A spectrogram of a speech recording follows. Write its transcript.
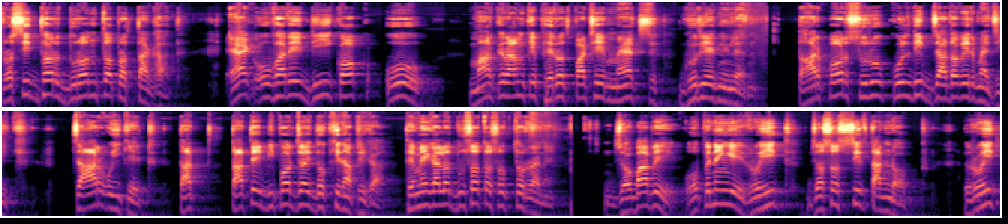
প্রসিদ্ধর দুরন্ত প্রত্যাঘাত। এক ওভারে ডি কক ও মার্করামকে ফেরত পাঠিয়ে ম্যাচ ঘুরিয়ে নিলেন। তারপর শুরু কুলদীপ যাদবের ম্যাজিক। চার উইকেট তা- তাতে বিপর্যয় দক্ষিণ আফ্রিকা। থেমে গেল দুশত সত্তর রানে। জবাবে ওপেনিংয়ে রোহিত যশস্বীর তাণ্ডব। রোহিত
